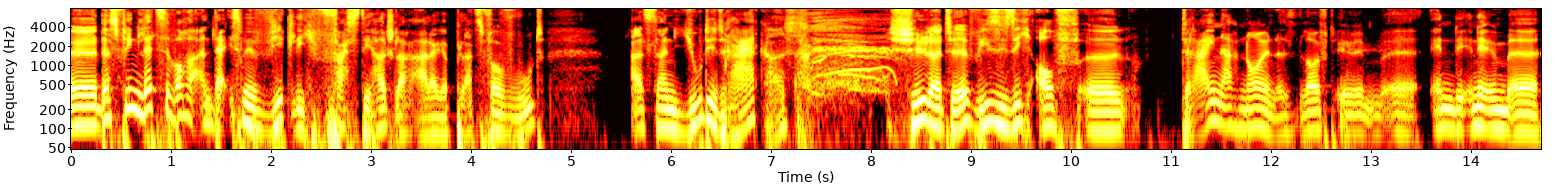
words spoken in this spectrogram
Äh, Das fing letzte Woche an. Da ist mir wirklich fast die Halsschlagader geplatzt vor Wut, als dann Judith Rakers schilderte, wie sie sich auf äh, drei nach neun, das läuft im, äh, Ende, in, im äh,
